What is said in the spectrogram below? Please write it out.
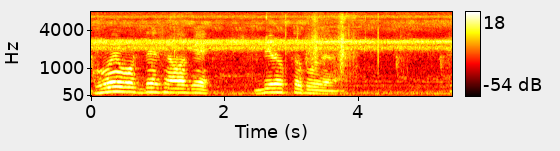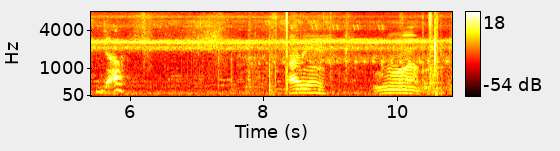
ঘুমের মধ্যে এসে আমাকে বিরক্ত করবে না। যাও। আমি ঘুমাবো।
